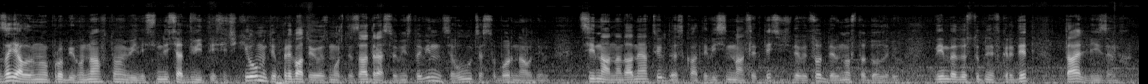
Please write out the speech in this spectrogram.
Заявленого пробігу на автомобілі 72 тисячі кілометрів. Придбати його зможете за адресою міста Вінниця, вулиця Соборна 1. Ціна на даний автомобіль буде складати 18 тисяч 990 доларів. Він буде доступний в кредит та лізинг.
